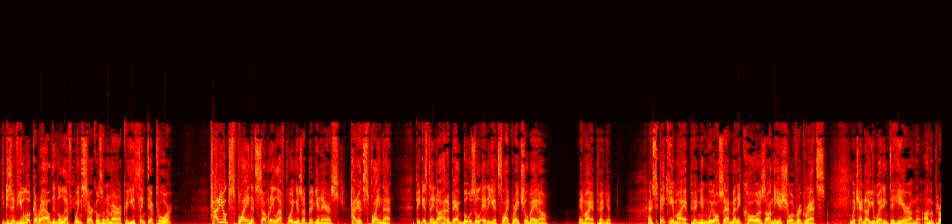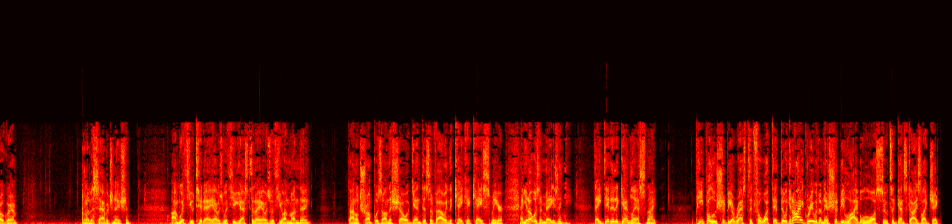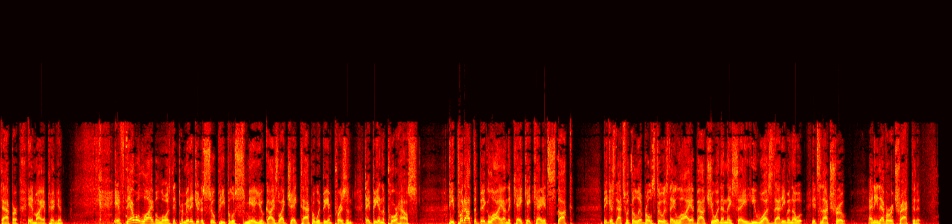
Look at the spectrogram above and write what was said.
Because if you look around in the left wing circles in America, you think they're poor? How do you explain that so many left wingers are billionaires? How do you explain that? Because they know how to bamboozle idiots like Rachel Maddow, in my opinion. And speaking of my opinion, we also have many callers on the issue of regrets, which I know you're waiting to hear on the on the program on the Savage Nation. I'm with you today. I was with you yesterday. I was with you on Monday. Donald Trump was on the show again, disavowing the KKK smear. And you know what was amazing? They did it again last night. People who should be arrested for what they're doing. You know, I agree with them. There should be libel lawsuits against guys like Jake Tapper, in my opinion. If there were libel laws that permitted you to sue people who smear you, guys like Jake Tapper would be in prison. They'd be in the poorhouse. He put out the big lie on the KKK. It stuck because that's what the liberals do is they lie about you and then they say he was that even though it's not true. And he never retracted it.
